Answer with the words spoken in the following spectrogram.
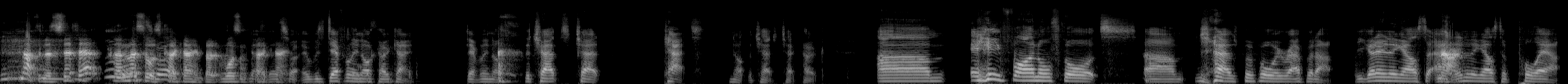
Yeah, Nothing to sniff at, Yeah, unless it was right. cocaine, but it wasn't No, cocaine. that's right. It was definitely not cocaine. Definitely not. The chats chat cats, not the chats chat coke. Um, any final thoughts, um, Jabs, before we wrap it up? You got anything else to add? No. Anything else to pull out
